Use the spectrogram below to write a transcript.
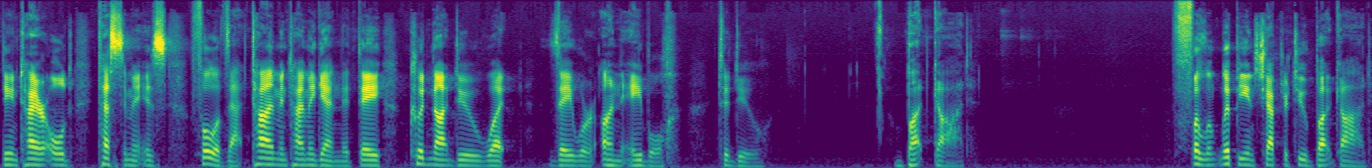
The entire Old Testament is full of that, time and time again, that they could not do what they were unable to do. But God. Philippians chapter 2, but God.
